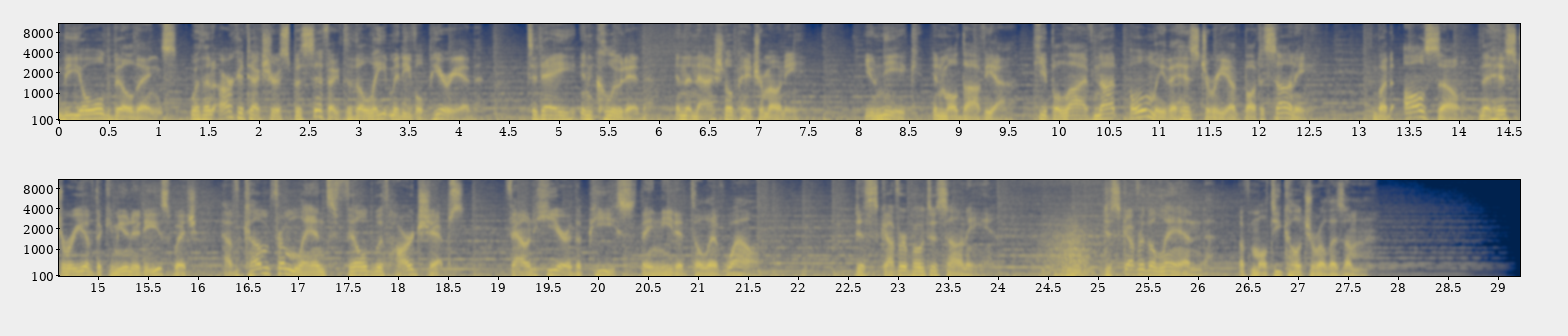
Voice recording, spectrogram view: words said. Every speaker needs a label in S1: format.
S1: The old buildings, with an architecture specific to the late medieval period, today included in the national patrimony. Unique in Moldavia, keep alive not only the history of Botosani, but also the history of the communities which have come from lands filled with hardships, found here the peace they needed to live well. Discover Botosani. Discover the land of multiculturalism.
